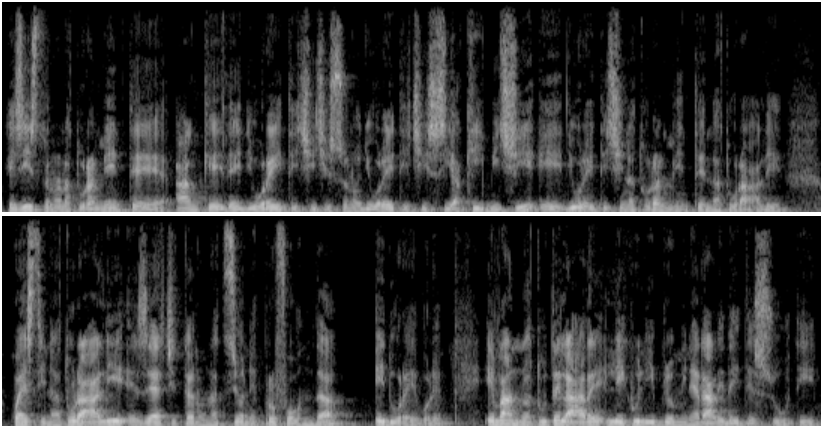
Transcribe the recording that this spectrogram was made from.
Esistono naturalmente anche dei diuretici, ci sono diuretici sia chimici e diuretici naturalmente naturali. Questi naturali esercitano un'azione profonda e durevole e vanno a tutelare l'equilibrio minerale dei tessuti.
